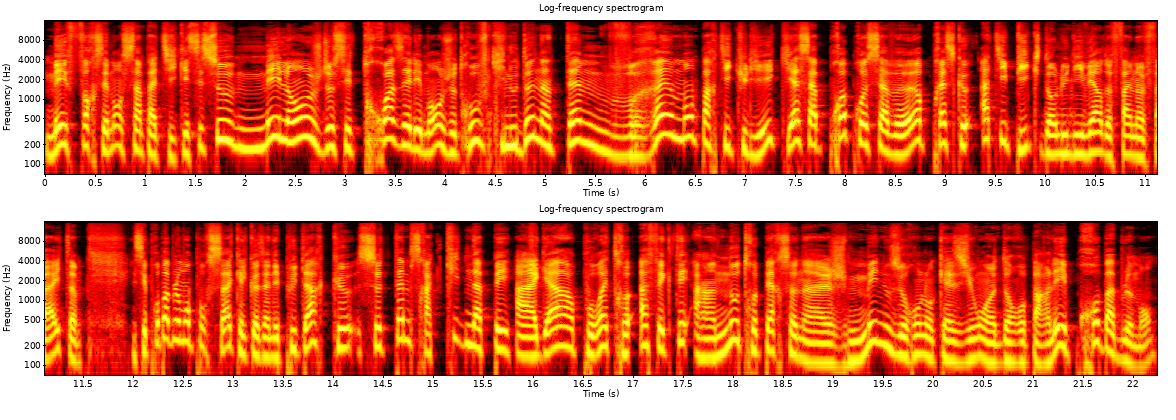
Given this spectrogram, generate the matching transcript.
mais forcément sympathique. Et c'est ce mélange de ces trois éléments, je trouve, qui nous donne un thème vraiment particulier, qui a sa propre saveur, presque atypique dans l'univers de Final Fight. Et c'est probablement pour ça, quelques années plus tard, que ce thème sera kidnappé à Agar pour être affecté à un autre personnage. Mais nous aurons l'occasion d'en reparler, probablement,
